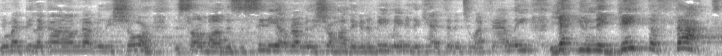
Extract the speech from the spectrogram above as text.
you might be like, oh, I'm not really sure. Islamabad is a city, I'm not really sure how they're going to be. Maybe they can't fit into my family. Yet you negate the fact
